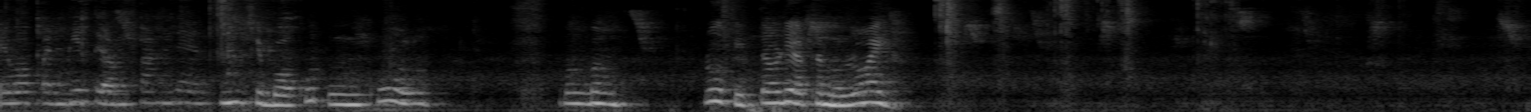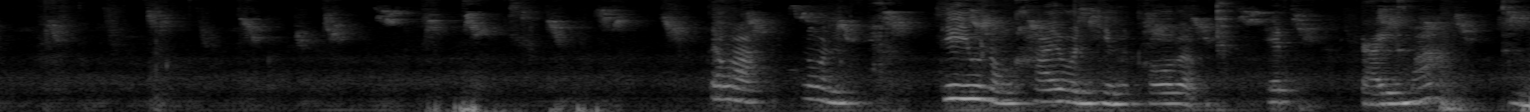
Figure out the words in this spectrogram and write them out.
อืมนี่อย่าไปว่าเป็นพี่เตืองฟังได้อืมสิบอกพูดคู่อยู่เบิ่งเบิ่งลูกศิษย์เจ้าเรียกถนนลอย แต่ว่านนที่อยู่หนองคายวันเห็นเขาแบบเฮ็ดไกลมาก อืม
